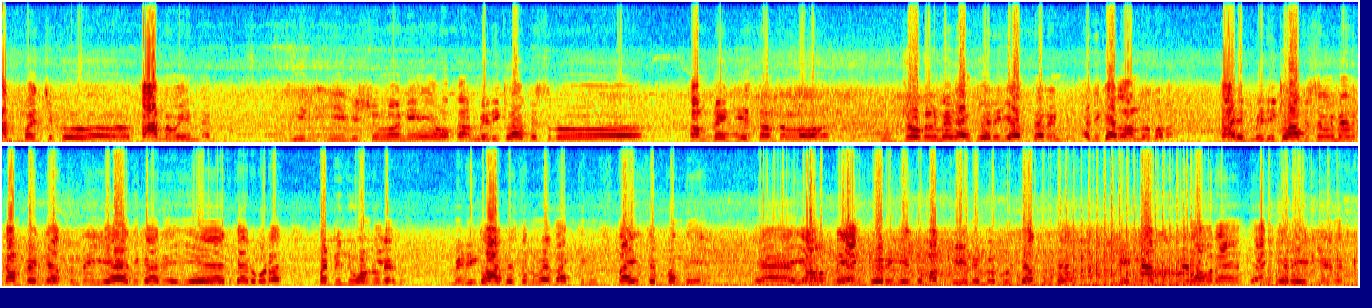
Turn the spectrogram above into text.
ఆత్మహత్యకు కారణమైందండి. ఈ ఈ విషయంలోని ఒక మెడికల్ ఆఫీసర్ కంప్లైంట్ చేసినంతలో ఉద్యోగుల మీద ఎంక్వైరీ చేస్తారండి అధికారులు అందరూ కూడా. కానీ మెడికల్ ఆఫీసర్ల మీద కంప్లైంట్ చేస్తుంటే ఏ అధికారి ఏ అధికారి కూడా పట్టించుకుంటలేదు మెడికల్ ఆఫీసర్ మీద కింది స్థాయి సిబ్బంది ఎవరిని ఎంక్వైరీ చేసి మాకు వేధింపులు గురి చేస్తుంటే మెడికల్ ఆఫీసర్ మీద ఎవరు ఎంక్వైరీ చేయట్లేదండి.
